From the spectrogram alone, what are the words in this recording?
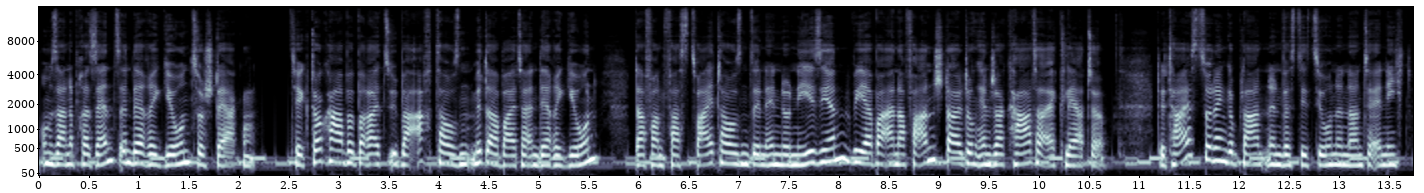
um seine Präsenz in der Region zu stärken. TikTok habe bereits über 8000 Mitarbeiter in der Region, davon fast 2000 in Indonesien, wie er bei einer Veranstaltung in Jakarta erklärte. Details zu den geplanten Investitionen nannte er nicht.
